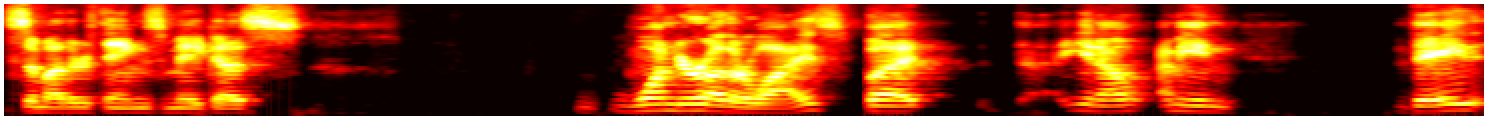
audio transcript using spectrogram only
some other things make us wonder otherwise. But you know, I mean, they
